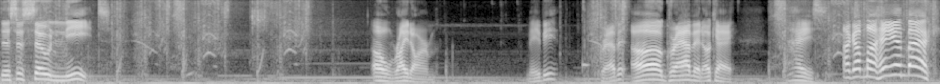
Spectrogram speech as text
This is so neat. Oh, right arm. Maybe? Grab it? Oh, grab it. Okay. Nice. I got my hand back!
